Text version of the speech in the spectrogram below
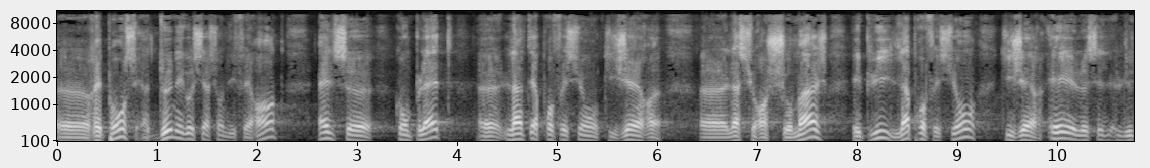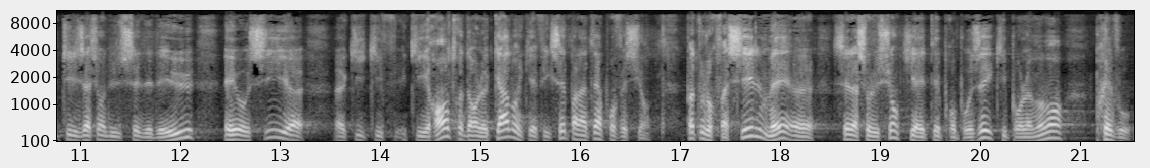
réponse à deux négociations différentes. Elles se complètent. L'interprofession qui gère euh, l'assurance chômage, et puis la profession qui gère et l'utilisation du CDDU et aussi euh, euh, qui, rentre dans le cadre qui est fixé par l'interprofession. Pas toujours facile, mais c'est la solution qui a été proposée et qui pour le moment prévaut.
